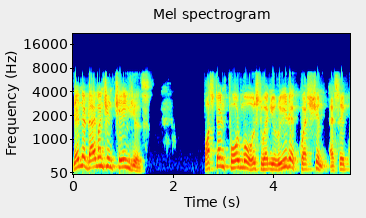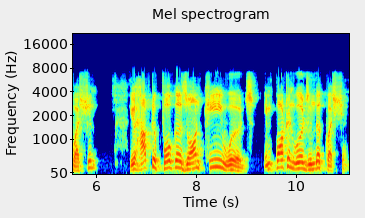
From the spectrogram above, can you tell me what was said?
Then the dimension changes. First and foremost, when you read a question, essay question, you have to focus on key words, important words in the question.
